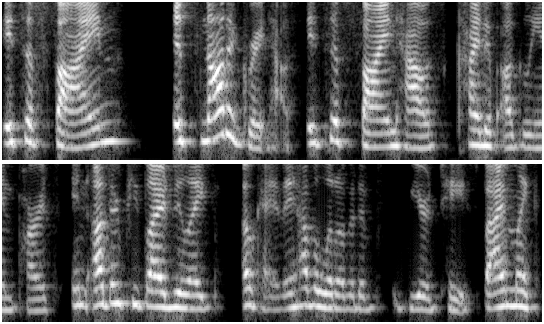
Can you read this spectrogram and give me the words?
It's a fine. It's not a great house. It's a fine house, kind of ugly in parts. In other people, I'd be like, okay, they have a little bit of weird taste. But I'm like,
